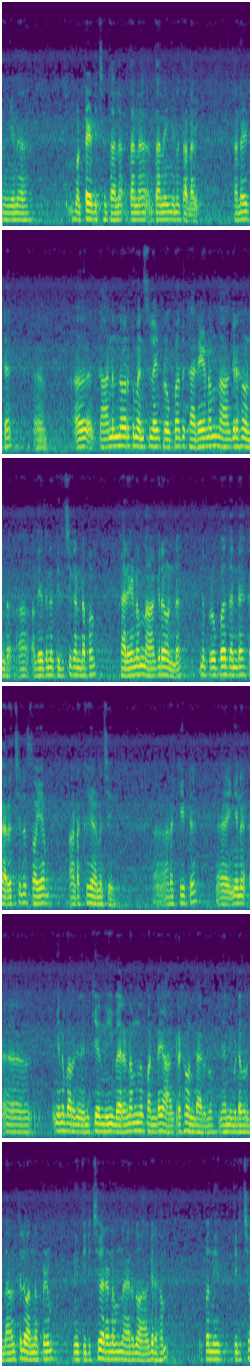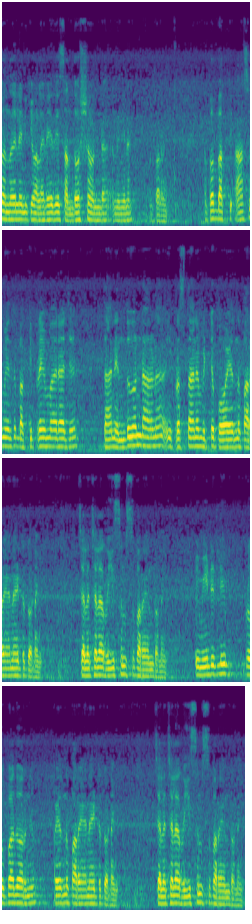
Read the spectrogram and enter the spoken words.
ഇങ്ങനെ മുട്ടയടിച്ച് തല തല തല ഇങ്ങനെ തടവി. തടവിട്ട് അത് കാണുന്നവർക്ക് മനസ്സിലായി പ്രഭുപാദ് കരയണം എന്ന് ആഗ്രഹമുണ്ട്. ആ, അദ്ദേഹത്തിനെ തിരിച്ചു കണ്ടപ്പം കരയണം എന്ന് ആഗ്രഹമുണ്ട്. പിന്നെ പ്രഭുപാദ് തന്റെ കരച്ചിൽ സ്വയം അടക്കുകയാണ് ചെയ്തത്. അടക്കിയിട്ട് ഇങ്ങനെ ഇങ്ങനെ പറഞ്ഞു എനിക്ക് നീ വരണം എന്ന് പണ്ടേ ആഗ്രഹം ഉണ്ടായിരുന്നു ഞാൻ ഇവിടെ വൃന്ദാവനത്തിൽ വന്നപ്പോഴും നീ തിരിച്ചു വരണം എന്നായിരുന്നു ആഗ്രഹം. ഇപ്പൊ നീ തിരിച്ചു വന്നതിൽ എനിക്ക് വളരെയധികം സന്തോഷമുണ്ട് എന്നിങ്ങനെ പറഞ്ഞു. അപ്പോൾ ഭക്തി ആ സമയത്ത് ഭക്തിപ്രേം മഹാരാജ് താൻ എന്തുകൊണ്ടാണ് ഈ പ്രസ്ഥാനം വിട്ടു പോയതെന്ന് പറയാനായിട്ട് തുടങ്ങി. ചില ചില റീസൺസ് പറയാൻ തുടങ്ങി. ഇമീഡിയറ്റ്ലി പ്രഭുപാദ് പറഞ്ഞു പോയെന്ന് പറയാനായിട്ട് തുടങ്ങി. ചില ചില റീസൺസ് പറയാൻ തുടങ്ങി.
